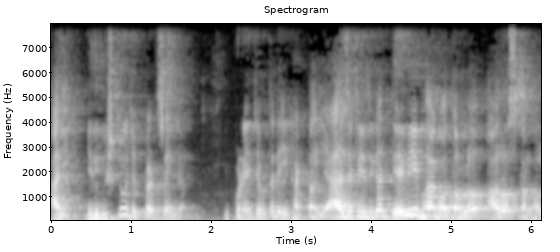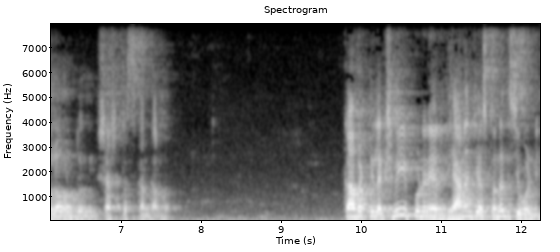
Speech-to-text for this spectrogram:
అని. ఇది విష్ణువు చెప్పాడు స్వయంగా. ఇప్పుడు నేను చెబుతున్న ఈ ఘట్టం యాజ్ ఇట్ ఈజ్గా దేవీ భాగవతంలో ఆరో స్కంధంలో ఉంటుంది షష్ఠ స్కంధంలో. కాబట్టి లక్ష్మి ఇప్పుడు నేను ధ్యానం చేస్తున్నది శివుణ్ణి.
